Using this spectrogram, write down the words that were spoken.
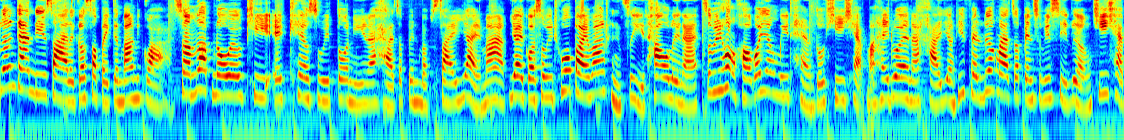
เรื่องการดีไซน์แล้วก็สเปคกันบ้างดีกว่าสำหรับ Novel Key XK Switch ตัวนี้นะคะ จะเป็นแบบไซส์ใหญ่มาก ใหญ่กว่าสวิตทั่วไปมากถึง 4 เท่าเลยนะ สวิตของเขาก็ยังมีแถมตัวคีย์แคปมาให้ด้วยนะคะ อย่างที่เฟนเลือกมาจะเป็นสวิตสีเหลืองคีย์แคป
